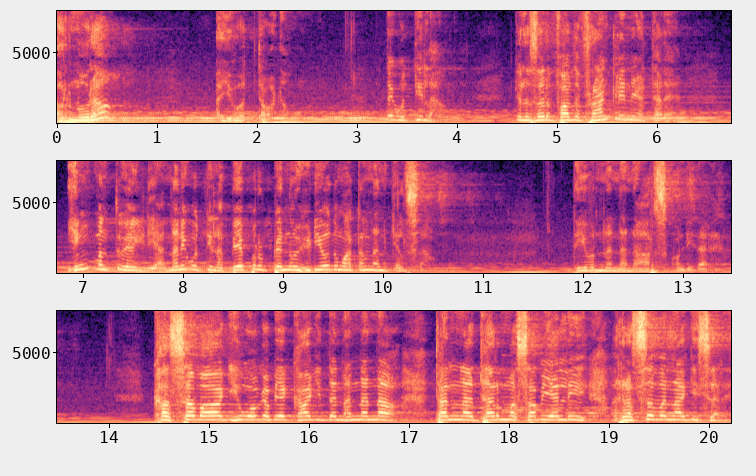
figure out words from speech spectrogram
ಆರುನೂರ ಐವತ್ತು ಹಾಡು. ಅದೇ ಗೊತ್ತಿಲ್ಲ. ಕೆಲವು ಸರ್ ಫಾದರ್ ಫ್ರಾಂಕ್ಲಿನ್ ಹೇಳ್ತಾರೆ, ಹೆಂಗೆ ಬಂತು ಐಡಿಯಾ ನನಗೆ ಗೊತ್ತಿಲ್ಲ. ಪೇಪರ್ ಪೆನ್ನು ಹಿಡಿಯೋದು ಮಾತ್ರ ನನ್ನ ಕೆಲಸ. ದೇವರು ನನ್ನನ್ನು ಆರಿಸ್ಕೊಂಡಿದ್ದಾರೆ. ಕಸವಾಗಿ ಹೋಗಬೇಕಾಗಿದ್ದ ನನ್ನನ್ನು ತನ್ನ ಧರ್ಮ ಸಭೆಯಲ್ಲಿ ರಸವನ್ನಾಗಿಸಾರೆ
